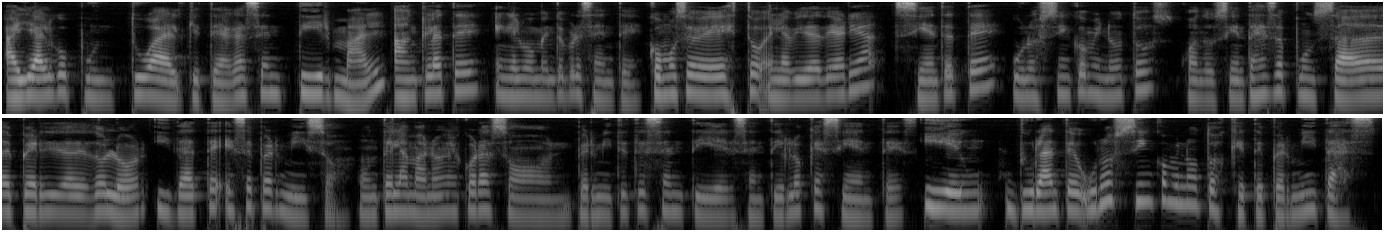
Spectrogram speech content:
hay algo puntual que te haga sentir mal, anclate en el momento presente. ¿Cómo se ve esto en la vida diaria? Siéntate unos 5 minutos cuando sientas esa punzada de pérdida de dolor y date ese permiso. Ponte la mano en el corazón, permítete sentir, sentir lo que sientes y durante unos 5 minutos que te permitas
